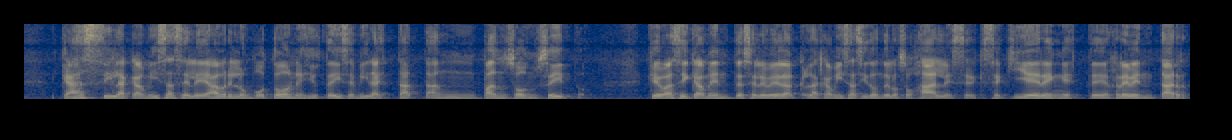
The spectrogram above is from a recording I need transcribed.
Casi la camisa se le abren los botones y usted dice, mira, está tan panzoncito que básicamente se le ve la, camisa así donde los ojales se, quieren este, reventar,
